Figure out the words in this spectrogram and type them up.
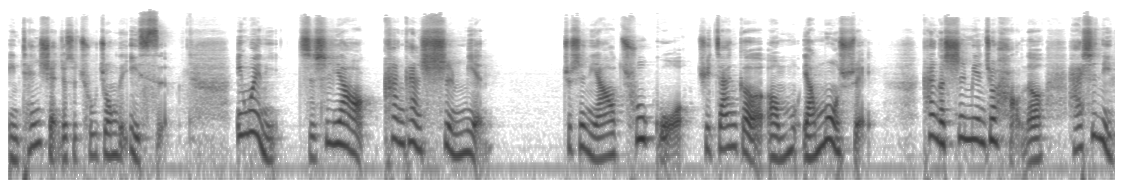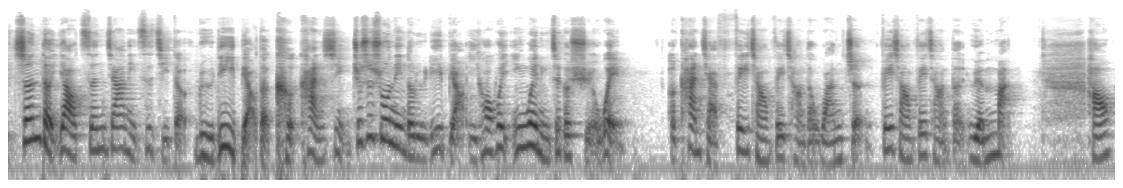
，intention 就是初衷的意思。因为你只是要看看世面，就是你要出国去沾个呃洋墨水，看个世面就好呢？还是你真的要增加你自己的履历表的可看性？就是说你的履历表以后会因为你这个学位。而看起来非常非常的完整，非常非常的圆满。好，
